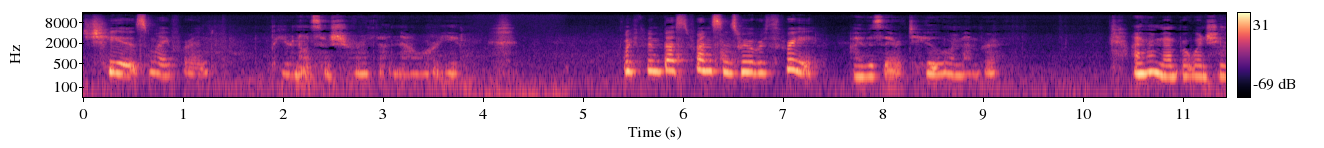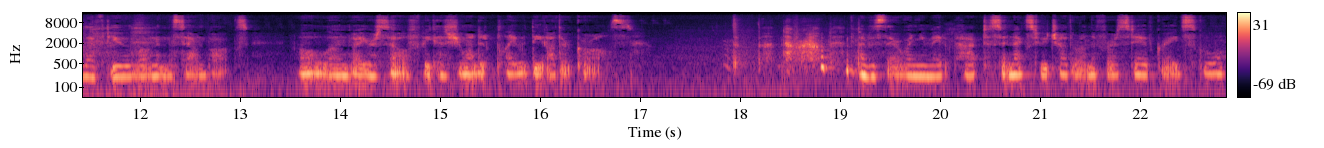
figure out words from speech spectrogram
She is my friend. But you're not so sure of that now, are you? We've been best friends since we were three. I was there too, remember? I remember when she left you alone in the soundbox, all alone by yourself because she wanted to play with the other girls. That never happened. I was there when you made a pact to sit next to each other on the first day of grade school.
